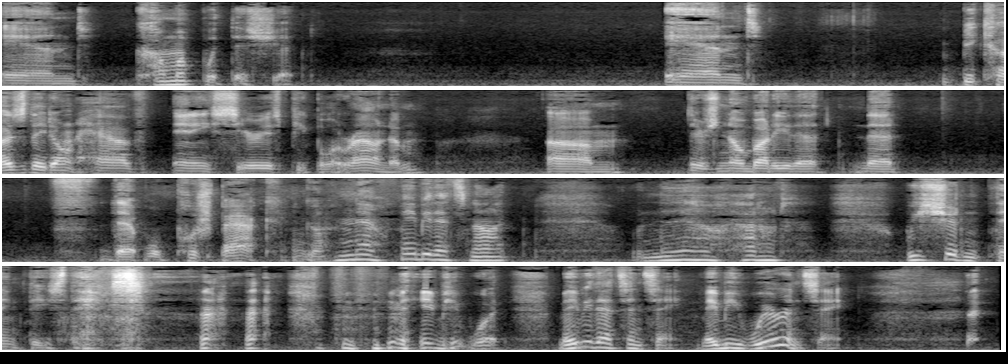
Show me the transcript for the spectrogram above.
and come up with this shit. And because they don't have any serious people around them, um, there's nobody that that that will push back and go, no, maybe that's not. No, I don't. We shouldn't think these things. maybe what? Maybe that's insane. Maybe we're insane.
